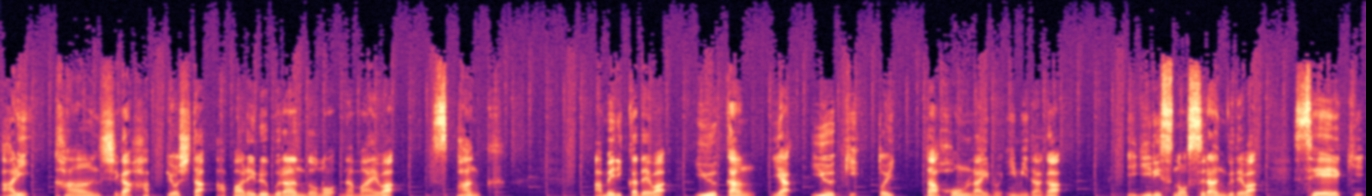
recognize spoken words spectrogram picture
アリ・カーン氏が発表したアパレルブランドの名前はスパンク。アメリカでは勇敢や勇気といった本来の意味だがイギリスのスラングでは精液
